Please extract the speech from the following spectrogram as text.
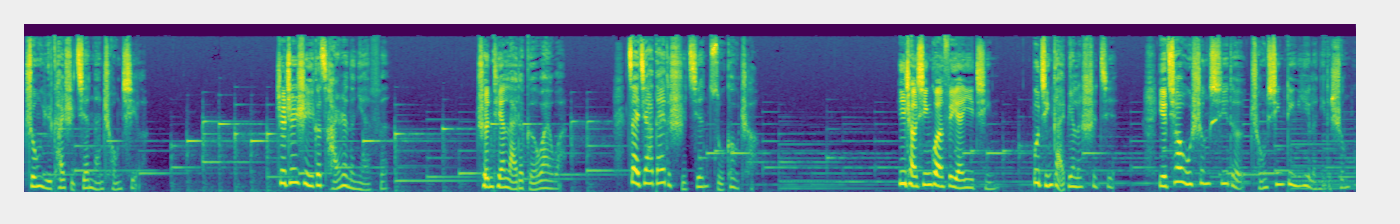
终于开始艰难重启了。这真是一个残忍的年份。春天来得格外晚，在家待的时间足够长。一场新冠肺炎疫情，不仅改变了世界，也悄无声息地重新定义了你的生活。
